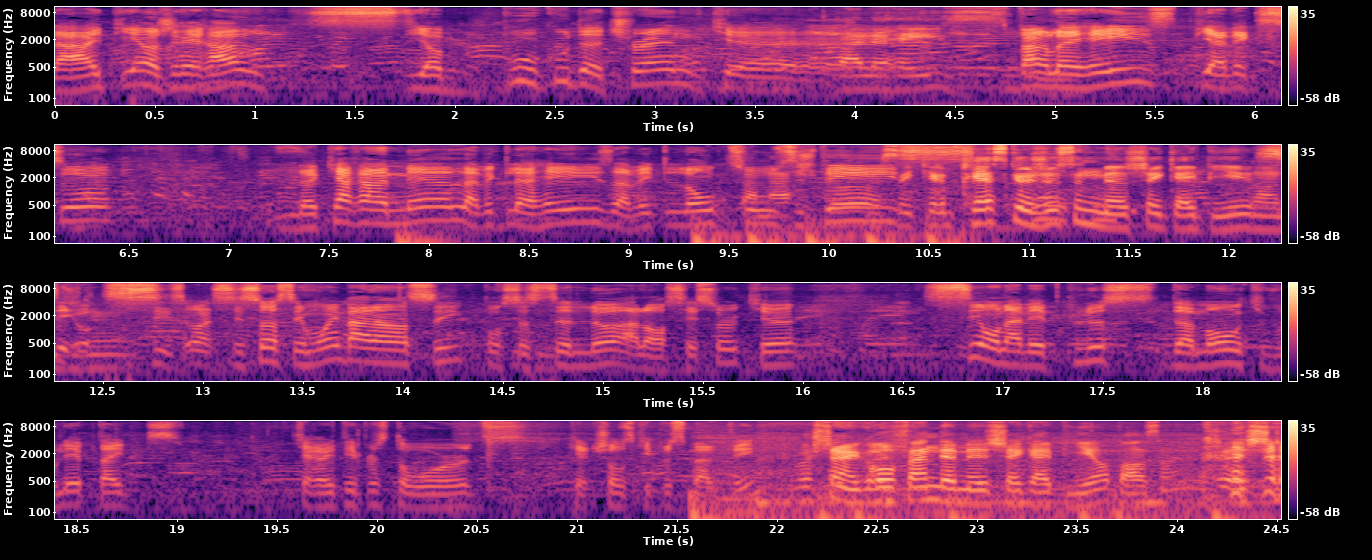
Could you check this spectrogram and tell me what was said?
la IPA en général, il y a beaucoup de trends que, vers le haze. Vers le haze, puis avec ça, le caramel avec le haze, avec l'onctuosité. C'est que- presque juste une milkshake IPA C'est ouais, ça, c'est moins balancé pour ce style-là. Alors, c'est sûr que si on avait plus de monde qui voulait peut-être, qui aurait été plus towards quelque chose qui est plus malté. Moi, je suis un gros fan de milkshake IPA en passant. Je, je,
